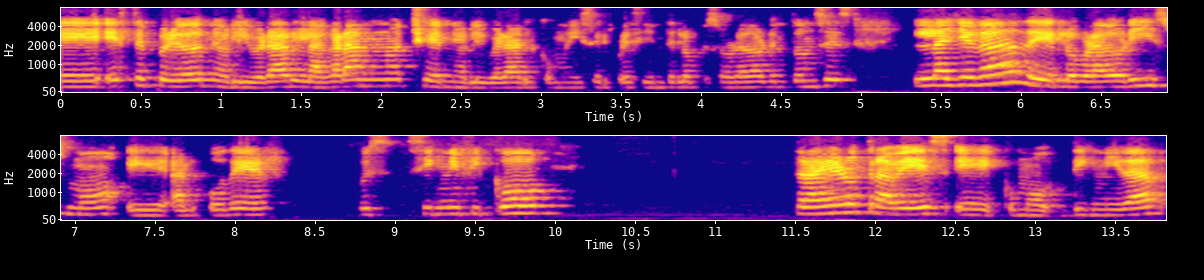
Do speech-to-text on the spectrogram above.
eh, este periodo neoliberal, la gran noche neoliberal, como dice el presidente López Obrador. Entonces, la llegada del obradorismo eh, al poder, pues significó traer otra vez eh, como dignidad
